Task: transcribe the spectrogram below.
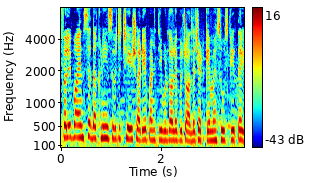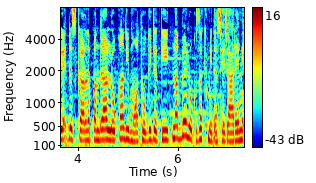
ਫਿਲੀਪਾਈਨਸ ਦੇ ਦੱਖਣੀ ਹਿੱਸੇ ਵਿੱਚ 6.5 ਤੀਬਰ ਦੌਲੇ ਭੂਚਾਲ ਦੇ ਝਟਕੇ ਮਹਿਸੂਸ ਕੀਤੇ ਗਏ, ਜਿਸ ਕਾਰਨ 15 ਲੋਕਾਂ ਦੀ ਮੌਤ ਹੋ ਗਈ, ਜਦਕਿ 90 ਲੋਕ ਜ਼ਖਮੀ ਦੱਸੇ ਜਾ ਰਹੇ ਨੇ।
